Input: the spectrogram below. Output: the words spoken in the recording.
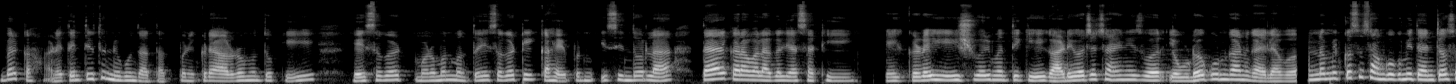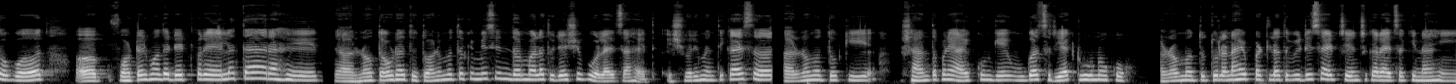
बरं का? आणि ते तिथून निघून जातात. पण इकडे अर्णव म्हणतो की हे सगळं मनोमन म्हणतो हे सगळं ठीक आहे पण इस इंदोरला तयार करावं लागेल यासाठी. इकडे ही ईश्वरी म्हणते की गाडीवरच्या चायनीजवर एवढं गुणगान गायल्यावर त्यांना मी कसं सांगू की मी त्यांच्यासोबत हॉटेलमध्ये डेटवर यायला तयार आहेत अर्णव तेवढ्यात होतो आणि म्हणतो की मी सिंदर मला तुझ्याशी बोलायचं आहे. ईश्वरी म्हणते काय सर? अर्णव म्हणतो की शांतपणे ऐकून घे उगाच रिॲक्ट होऊ नको. अर्णव म्हणतो तुला नाही पटलं तर वी साईड चेंज करायचं की नाही?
